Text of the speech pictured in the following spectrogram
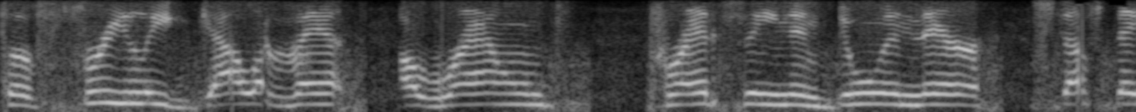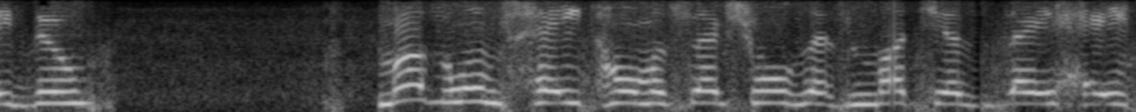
to freely gallivant around prancing and doing their stuff they do? Muslims hate homosexuals as much as they hate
